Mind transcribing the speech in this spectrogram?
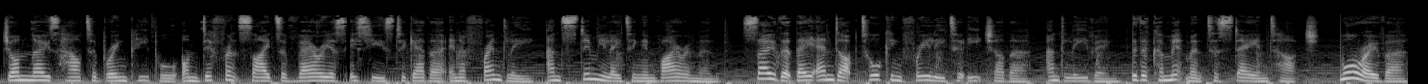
John knows how to bring people on different sides of various issues together in a friendly and stimulating environment, so that they end up talking freely to each other and leaving with a commitment to stay in touch. Moreover,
